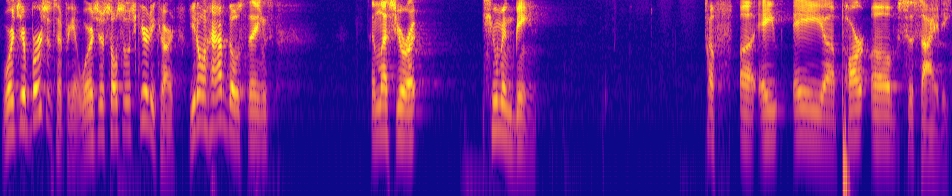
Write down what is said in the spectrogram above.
Where's your birth certificate? Where's your social security card? You don't have those things unless you're a human being, a, a, a, a part of society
